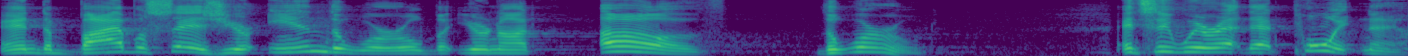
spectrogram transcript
And the Bible says you're in the world, but you're not of the world. And see, we're at that point now.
